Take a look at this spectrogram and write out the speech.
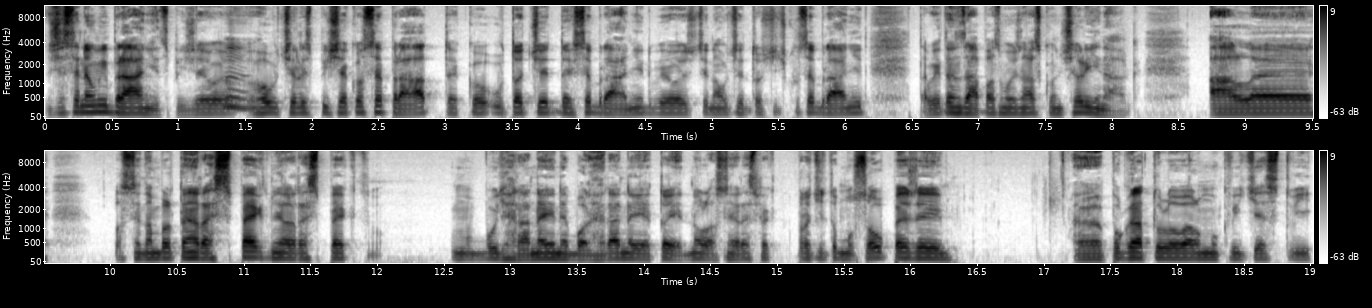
že se neumí bránit spíš, že hmm. ho učili spíš jako se prát, jako útočit, než se bránit, by ho ještě naučili trošičku se bránit, tak by ten zápas možná skončil jinak. Ale vlastně tam byl ten respekt, měl respekt buď hranej nebo nehranej, je to jedno, vlastně respekt proti tomu soupeři, eh, pogratuloval mu k vítězství,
